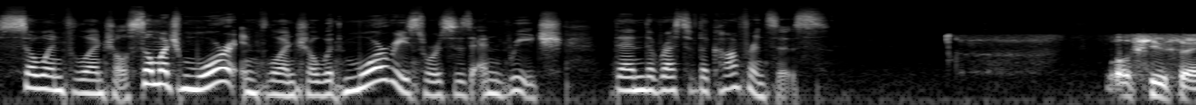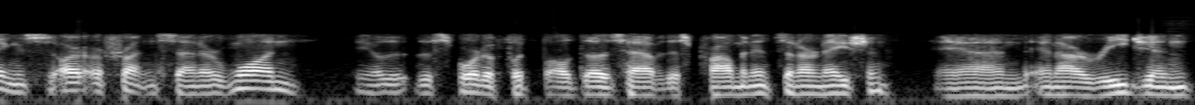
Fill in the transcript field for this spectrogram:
so influential, so much more influential, with more resources and reach than the rest of the conferences? Well, a few things are, front and center. One, you know, the, the, sport of football does have this prominence in our nation, and in our region,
